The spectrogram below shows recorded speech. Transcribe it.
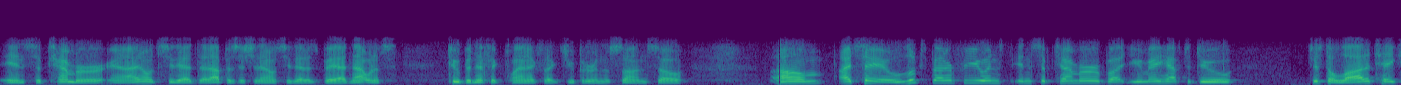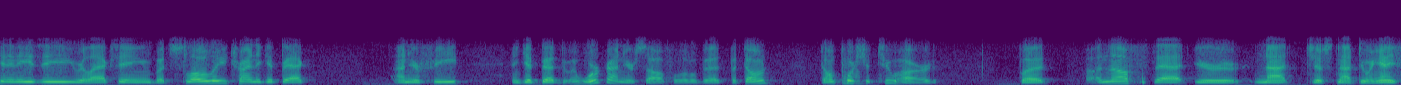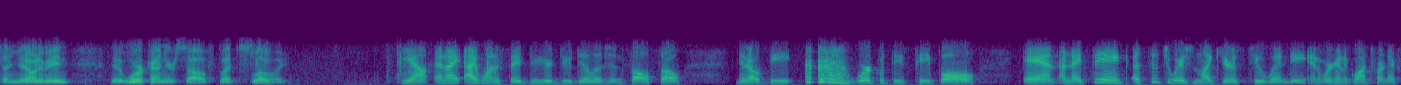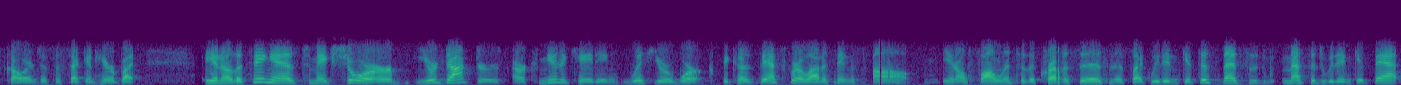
in September, and I don't see that that opposition. I don't see that as bad. Not when it's two benefic planets like Jupiter and the Sun. So um, I'd say it looks better for you in in September, but you may have to do just a lot of taking it easy, relaxing, but slowly trying to get back on your feet and get back. Work on yourself a little bit, but don't don't push it too hard. But enough that you're not just not doing anything. You know what I mean? Work on yourself, but slowly. Yeah, and I I want to say do your due diligence also. You know, be work with these people and and I think a situation like yours too, Wendy, and we're going to go on to our next caller in just a second here, but you know, the thing is to make sure your doctors are communicating with your work because that's where a lot of things uh you know, fall into the crevices and it's like we didn't get this message message, we didn't get that.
